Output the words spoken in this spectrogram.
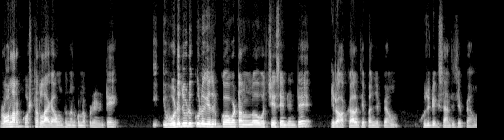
రోలర్ కోస్టర్ లాగా ఉంటుంది అనుకున్నప్పుడు ఏంటంటే ఈ ఒడిదుడుకులు ఎదుర్కోవటంలో వచ్చేసి ఏంటంటే ఈ రాకాల తిప్పని చెప్పాము కుదుటికి శాంతి చెప్పాము.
